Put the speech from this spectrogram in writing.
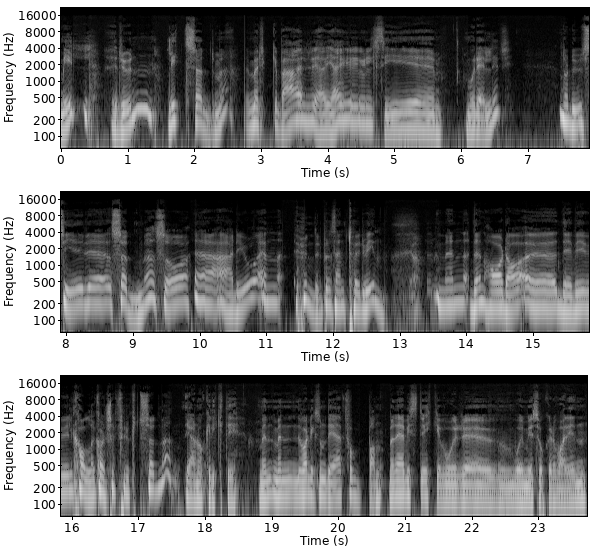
mild, rund, litt sødme, mørke bær. Jeg vil si moreller. Når du sier sødme, så er det jo en 100 tørr vin. Ja. Men den har da det vi vil kalle kanskje fruktsødme? Det er nok riktig. Men, men, det var liksom det jeg forbandt med det. Jeg visste jo ikke hvor, uh, hvor, mye sukker det var i den.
